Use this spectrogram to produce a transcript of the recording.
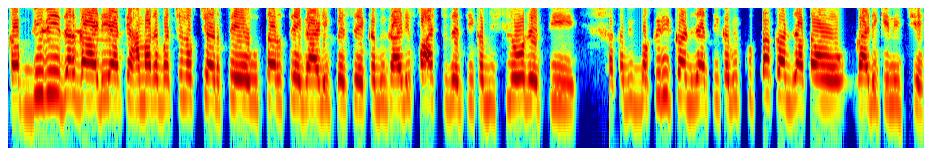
कभी भी इधर गाड़ी आती, हमारे बच्चे लोग चढ़ते, उतरते गाड़ी पे से। कभी गाड़ी फास्ट रहती, कभी स्लो रहती। कभी बकरी कट जाती, कभी कुत्ता कट जाता वो गाड़ी के नीचे।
